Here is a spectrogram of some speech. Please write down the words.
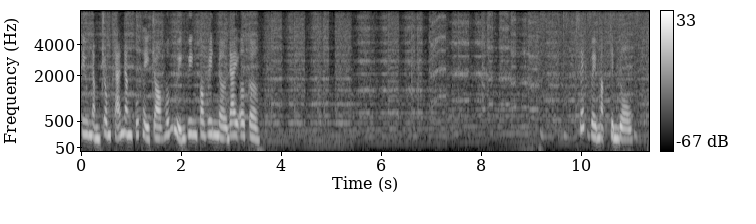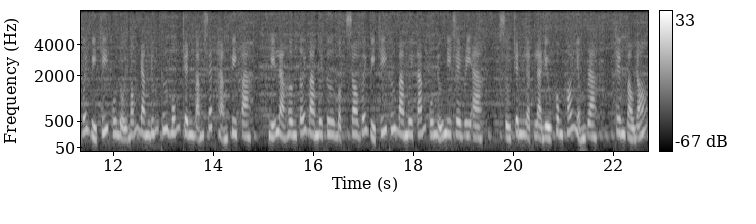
tiêu nằm trong khả năng của thầy trò huấn luyện viên Corinne Dyer. Xét về mặt trình độ, với vị trí của đội bóng đang đứng thứ 4 trên bảng xếp hạng FIFA, nghĩa là hơn tới 34 bậc so với vị trí thứ 38 của nữ Nigeria. Sự chênh lệch là điều không khó nhận ra. Thêm vào đó,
